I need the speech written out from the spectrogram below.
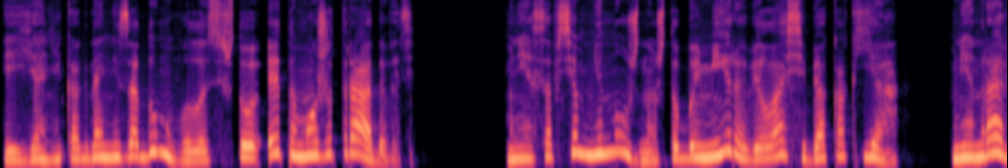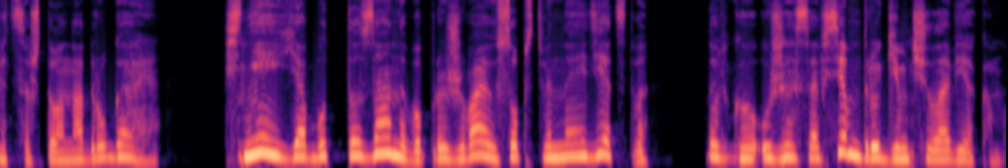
И я никогда не задумывалась, что это может радовать. Мне совсем не нужно, чтобы Мира вела себя как я. Мне нравится, что она другая. С ней я будто заново проживаю собственное детство, только уже совсем другим человеком.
